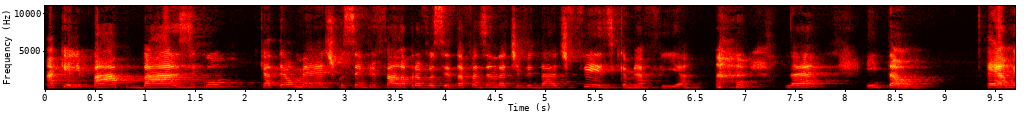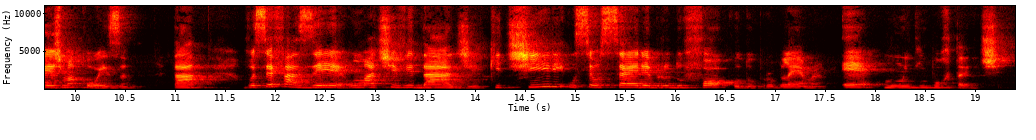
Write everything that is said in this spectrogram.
Aquele papo básico que até o médico sempre fala para você, tá fazendo atividade física, minha filha, né? Então, é a mesma coisa, tá? Você fazer uma atividade que tire o seu cérebro do foco do problema é muito importante.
